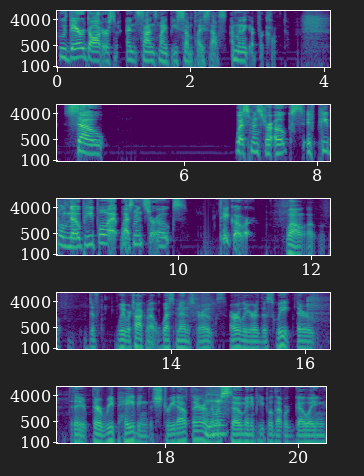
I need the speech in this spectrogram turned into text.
who their daughters and sons might be someplace else. I'm going to get for verklempt. So, Westminster Oaks, if people know people at Westminster Oaks, take over. Well, uh, we were talking about Westminster Oaks earlier this week. They're they, they're repaving the street out there, and there were so many people that were going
